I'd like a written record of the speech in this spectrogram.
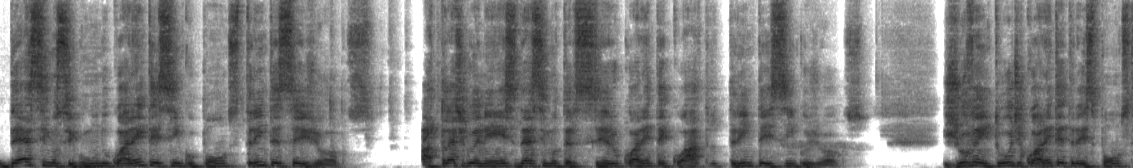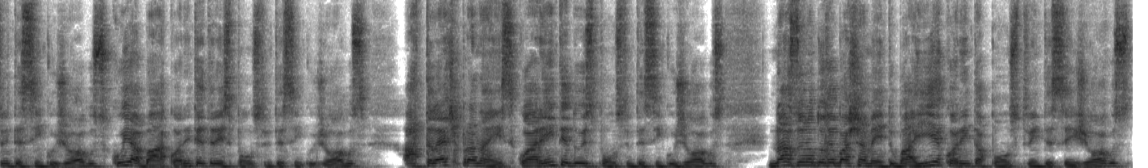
12, 45 pontos, 36 jogos. Atlético Goianiense, 13, 44, 35 jogos. Juventude, 43 pontos, 35 jogos. Cuiabá, 43 pontos, 35 jogos. Atlético Paranaense, 42 pontos, 35 jogos. Na zona do rebaixamento, Bahia, 40 pontos, 36 jogos.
